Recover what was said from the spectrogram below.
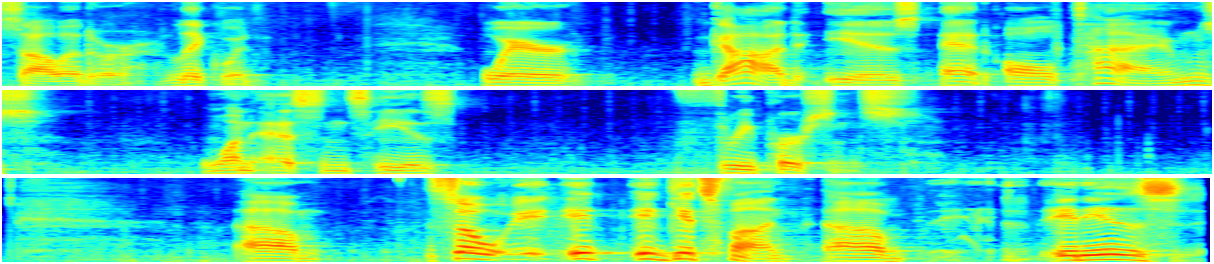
solid, or liquid? Where God is at all times one essence, He is three persons. Um, so it, it, it, gets fun. Um, it is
